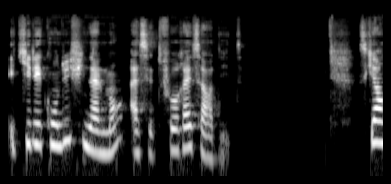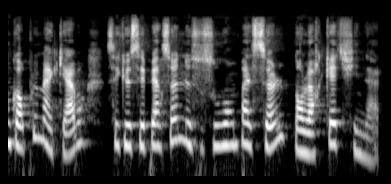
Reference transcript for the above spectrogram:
et qui les conduit finalement à cette forêt sordide. Ce qui est encore plus macabre, c'est que ces personnes ne sont souvent pas seules dans leur quête finale.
